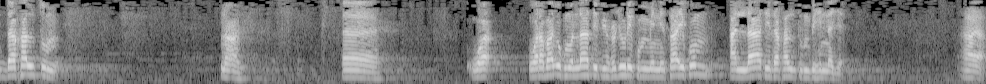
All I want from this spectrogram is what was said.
دخلتم نعم آه و وربائبكم اللاتي في حجوركم من نسائكم اللاتي دخلتم بهن جئ آية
